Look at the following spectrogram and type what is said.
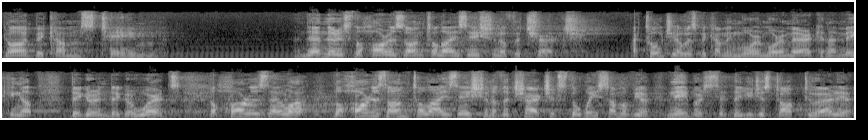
God becomes tame. And then there is the horizontalization of the church. I told you I was becoming more and more American. I'm making up bigger and bigger words. The, the horizontalization of the church. It's the way some of your neighbors that you just talked to earlier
